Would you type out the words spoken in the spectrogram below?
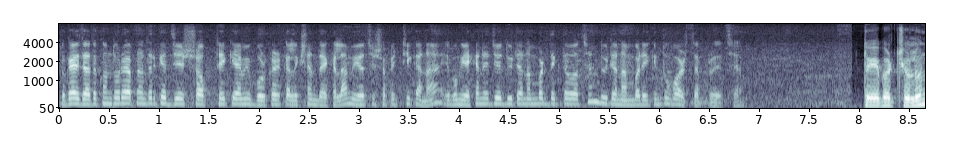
তো গাইজ এতক্ষণ ধরে আপনাদেরকে যে শপ থেকে আমি বোরকার কালেকশন দেখালাম এই হচ্ছে শপের ঠিকানা এবং এখানে যে দুইটা নাম্বার দেখতে পাচ্ছেন দুইটা নাম্বারে কিন্তু হোয়াটসঅ্যাপ রয়েছে। তো এবার চলুন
